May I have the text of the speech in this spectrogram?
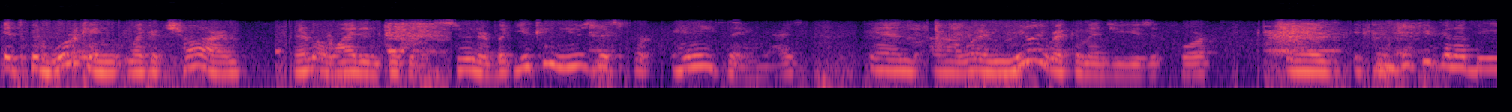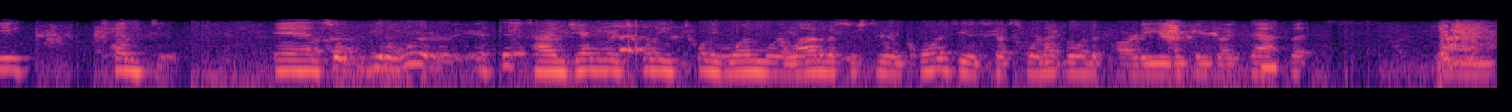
it's been working like a charm. I don't know why I didn't think of it sooner, but you can use this for anything, guys. And uh, what I really recommend you use it for is if you think you're going to be tempted. And so, you know, we're at this time, January 2021, where a lot of us are still in quarantine and stuff, so we're not going to parties and things like that. But um,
